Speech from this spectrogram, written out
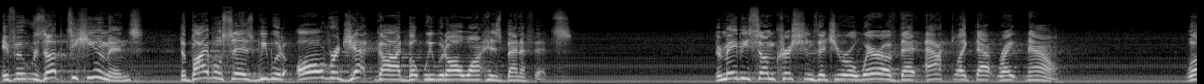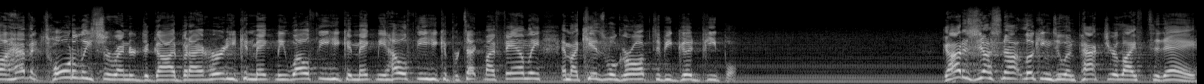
If it was up to humans, the Bible says we would all reject God, but we would all want his benefits. There may be some Christians that you're aware of that act like that right now. Well, I haven't totally surrendered to God, but I heard He can make me wealthy, He can make me healthy, He can protect my family, and my kids will grow up to be good people. God is just not looking to impact your life today.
